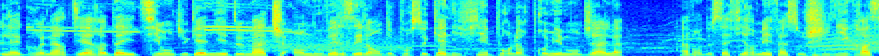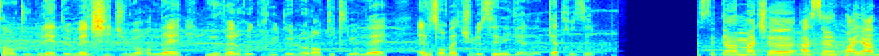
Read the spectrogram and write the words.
Les Grenardières d'Haïti ont dû gagner deux matchs en Nouvelle-Zélande pour se qualifier pour leur premier mondial. Avant de s'affirmer face au Chili grâce à un doublé de Melchi Dumornay, nouvelle recrue de l'Olympique lyonnais, elles ont battu le Sénégal 4-0. C'était un match euh, assez incroyable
